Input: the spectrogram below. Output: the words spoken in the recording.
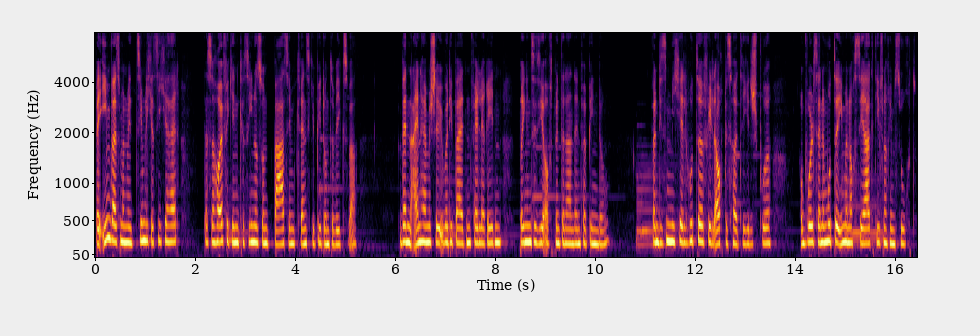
Bei ihm weiß man mit ziemlicher Sicherheit, dass er häufig in Casinos und Bars im Grenzgebiet unterwegs war. Wenn Einheimische über die beiden Fälle reden, bringen sie sie oft miteinander in Verbindung. Von diesem Michael Hutter fehlt auch bis heute jede Spur, obwohl seine Mutter immer noch sehr aktiv nach ihm sucht.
